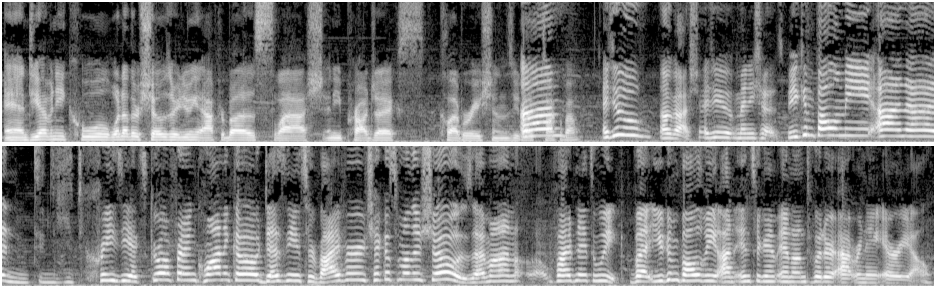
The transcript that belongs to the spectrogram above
And do you have any cool, what other shows are you doing at AfterBuzz slash any projects, collaborations you'd like to talk Um, about? I do. Oh gosh, I do many shows. But you can follow me on uh, D- Crazy Ex Girlfriend, Quantico, Designated Survivor. Check out some other shows. I'm on five nights a week. But you can follow me on Instagram and on Twitter at Renee Ariel.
